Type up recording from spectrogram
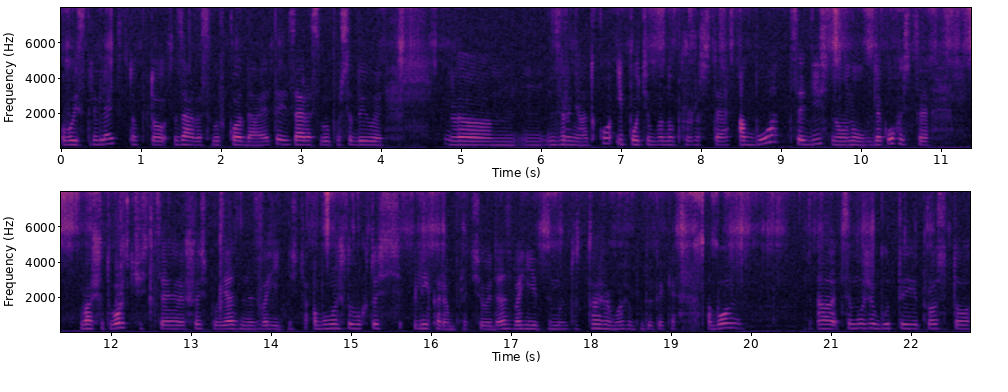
вистрілять. Тобто зараз ви вкладаєте, зараз ви посадили зернятко, і потім воно проросте. Або це дійсно ну, для когось це ваша творчість, це щось пов'язане з вагітністю. Або, можливо, хтось лікарем працює да, з вагітними, тут теж може бути таке. Або е, це може бути просто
